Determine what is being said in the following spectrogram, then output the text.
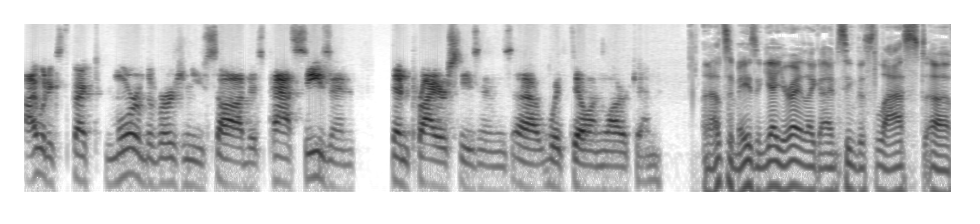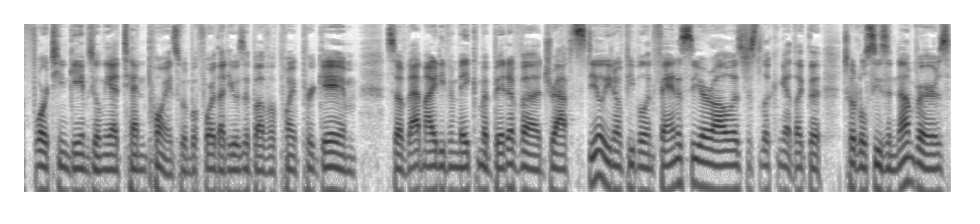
I would expect more of the version you saw this past season than prior seasons uh, with Dylan Larkin. That's amazing. Yeah, you're right. Like I'm seeing this last uh, 14 games, he only had 10 points. When before that, he was above a point per game. So that might even make him a bit of a draft steal. You know, people in fantasy are always just looking at like the total season numbers.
